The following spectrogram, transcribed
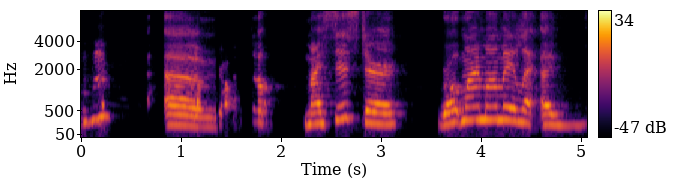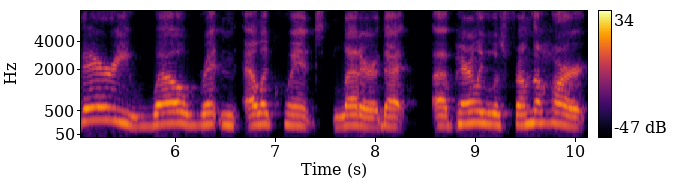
Mhm. Um, so my sister wrote my mom a, le- a very well written, eloquent letter that apparently was from the heart,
